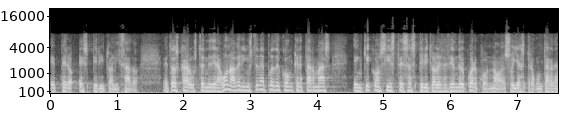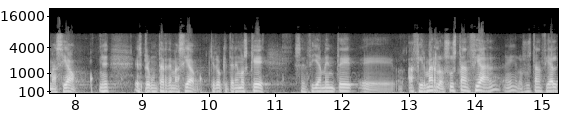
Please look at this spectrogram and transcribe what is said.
eh, pero espiritualizado. Entonces, claro, usted me dirá, bueno, a ver, ¿y usted me puede concretar más en qué consiste esa espiritualización del cuerpo? No, eso ya es preguntar demasiado. ¿eh? Es preguntar demasiado. Creo que tenemos que sencillamente eh, afirmar lo sustancial. Lo sustancial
